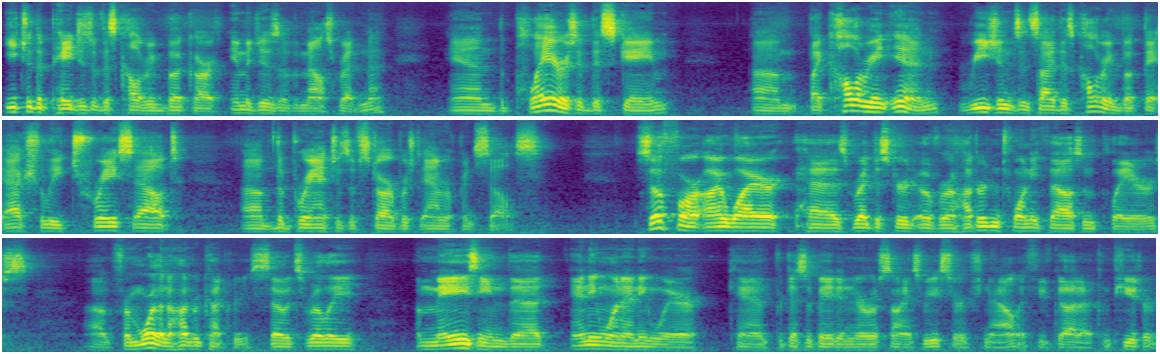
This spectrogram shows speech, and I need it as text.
each of the pages of this coloring book are images of a mouse retina. And the players of this game, um, by coloring in regions inside this coloring book, they actually trace out um, the branches of starburst amacrine cells. So far, EyeWire has registered over 120,000 players um, from more than 100 countries. So it's really amazing that anyone anywhere can participate in neuroscience research now if you've got a computer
